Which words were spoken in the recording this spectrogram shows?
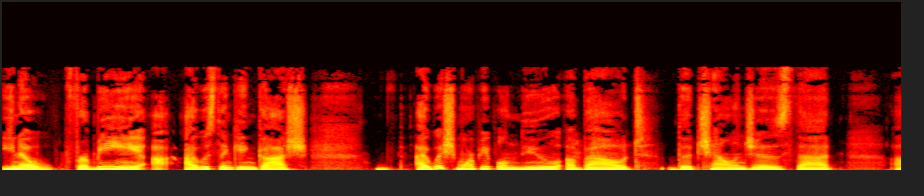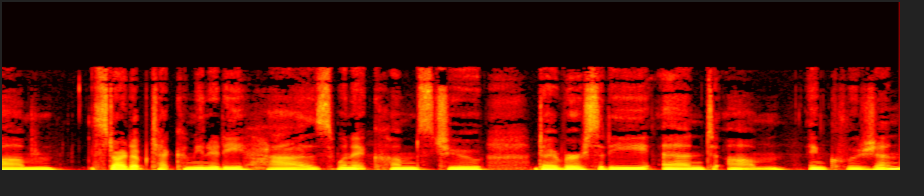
you know, for me, I, I was thinking, gosh, I wish more people knew about the challenges that um, startup tech community has when it comes to diversity and um, inclusion,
